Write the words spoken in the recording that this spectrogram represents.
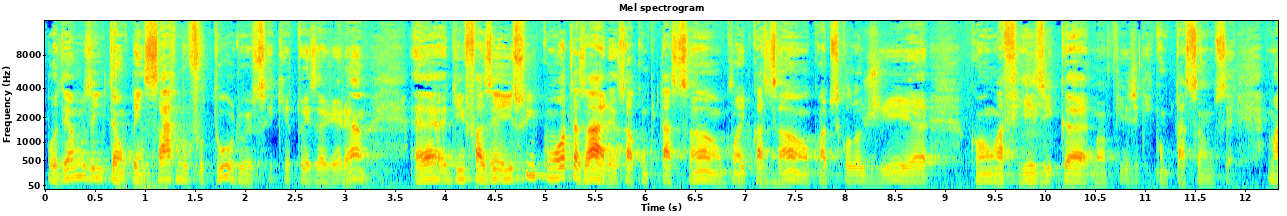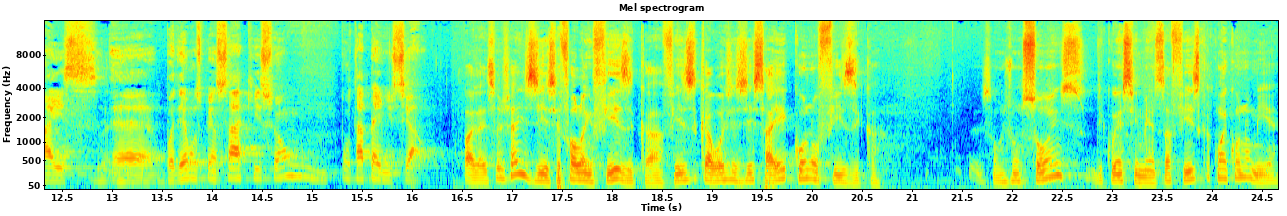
Podemos então pensar no futuro, eu sei que estou exagerando, é, de fazer isso com outras áreas, a computação, com a educação, com a psicologia, com a física, bom, física e computação, não sei, mas é, podemos pensar que isso é um pontapé inicial. Olha, isso já existe. Você falou em física. A física hoje existe a econofísica. São junções de conhecimentos da física com a economia.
